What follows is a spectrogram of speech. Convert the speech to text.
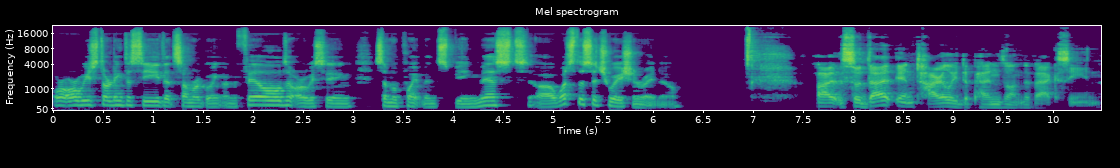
or are we starting to see that some are going unfilled? Are we seeing some appointments being missed? Uh, what's the situation right now? Uh, so that entirely depends on the vaccine.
